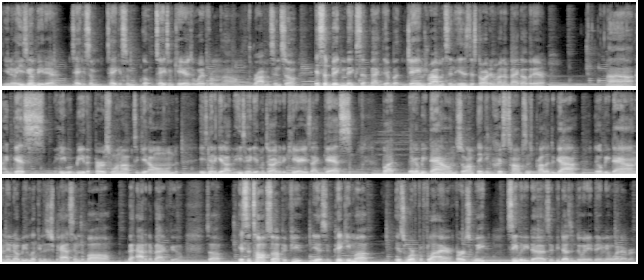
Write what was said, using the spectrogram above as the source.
You know he's gonna be there, taking some, taking some, go, take some cares away from um, Robinson. So it's a big mix up back there. But James Robinson is the starting running back over there uh, I guess he would be the first one up to get owned. He's gonna get up. He's gonna get majority of the carries, I guess. But they're gonna be down, so I'm thinking Chris Thompson's probably the guy. They'll be down, and then they'll be looking to just pass him the ball out of the backfield. So it's a toss up. If you listen, pick him up. It's worth a flyer first week. See what he does. If he doesn't do anything, then whatever.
